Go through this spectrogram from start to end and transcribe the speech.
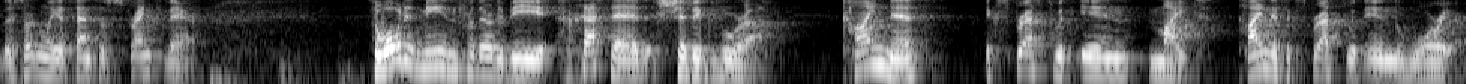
There's certainly a sense of strength there. So, what would it mean for there to be chesed shebigvura? Kindness expressed within might, kindness expressed within the warrior.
